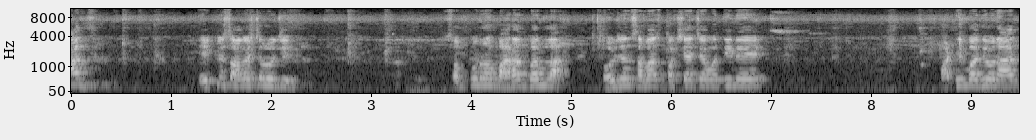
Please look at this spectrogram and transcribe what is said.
आज एकवीस ऑगस्ट रोजी संपूर्ण भारत बंदला बहुजन समाज पक्षाच्या वतीने पाठिंबा देऊन आज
